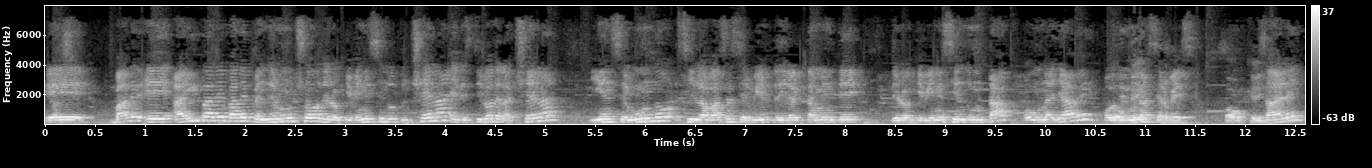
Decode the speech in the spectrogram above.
Eh, va de- eh, ahí vale, va a depender mucho de lo que viene siendo tu chela, el estilo de la chela, y en segundo, si la vas a servir directamente de lo que viene siendo un tap o una llave o de una cerveza. Ok. ¿Sale?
